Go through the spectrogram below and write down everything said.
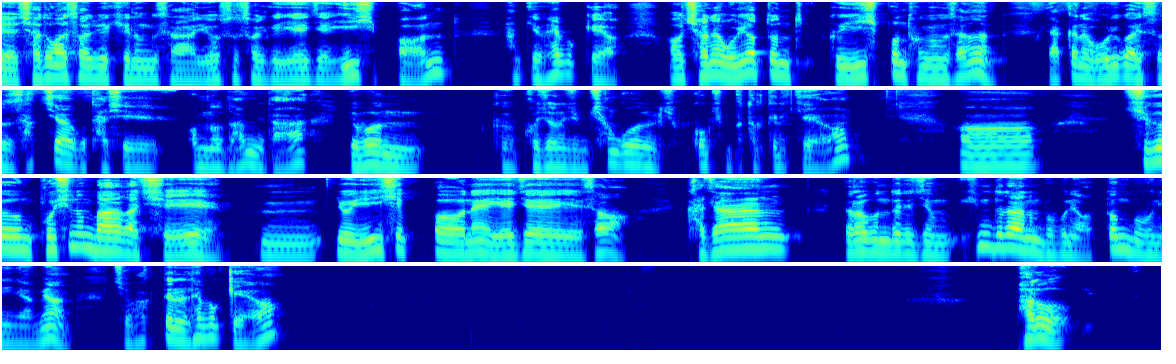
예, 자동화 설비 기능사 요수 설계 예제 20번 함께 해볼게요. 어, 전에 올렸던 그 20번 동영상은 약간의 오류가 있어서 삭제하고 다시 업로드 합니다. 이번 그 버전은 좀 참고를 꼭좀 부탁드릴게요. 어, 지금 보시는 바와 같이, 음, 요 20번의 예제에서 가장 여러분들이 좀 힘들어하는 부분이 어떤 부분이냐면, 지금 확대를 해볼게요. 바로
